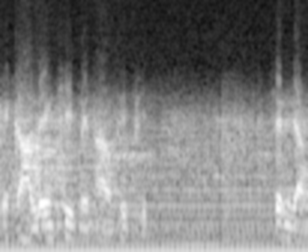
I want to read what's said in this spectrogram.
ในการเลี้ยงชีพในทางที่ผิด เช่นอย่าง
